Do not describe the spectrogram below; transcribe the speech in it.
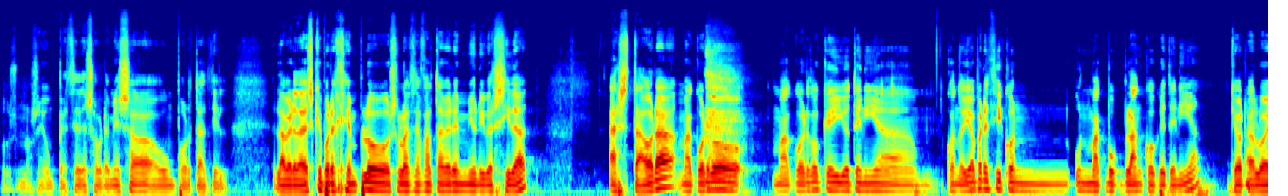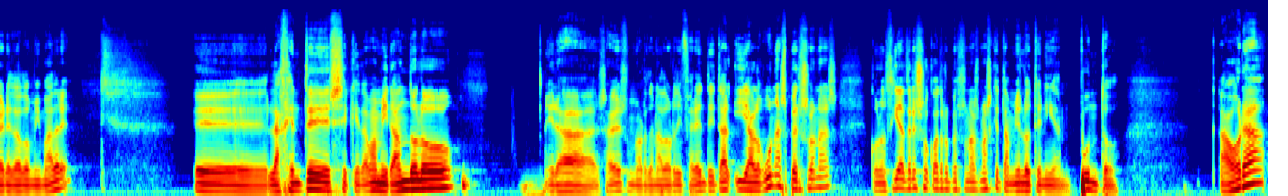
pues, no sé, un PC de sobremesa o un portátil. La verdad es que, por ejemplo, solo hace falta ver en mi universidad. Hasta ahora, me acuerdo, me acuerdo que yo tenía. Cuando yo aparecí con un MacBook blanco que tenía, que ahora lo ha heredado mi madre, eh, la gente se quedaba mirándolo. Era, ¿sabes? Un ordenador diferente y tal. Y algunas personas, conocía tres o cuatro personas más que también lo tenían. Punto. Ahora,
